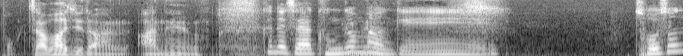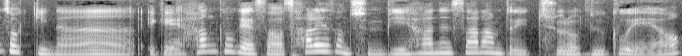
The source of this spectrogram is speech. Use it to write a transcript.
복잡하지를 않, 않아요. 근데 제가 궁금한 게 조선족이나 이게 한국에서 차례상 준비하는 사람들이 주로 누구예요?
